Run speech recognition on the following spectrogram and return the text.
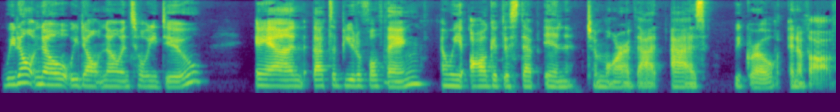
we don't know what we don't know until we do. And that's a beautiful thing. And we all get to step into more of that as we grow and evolve.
